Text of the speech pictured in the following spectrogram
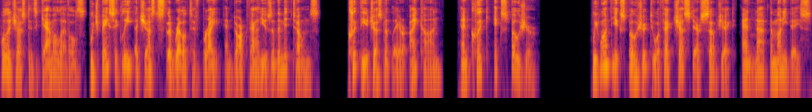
we'll adjust its gamma levels, which basically adjusts the relative bright and dark values of the midtones. Click the adjustment layer icon and click Exposure. We want the exposure to affect just our subject and not the money base.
